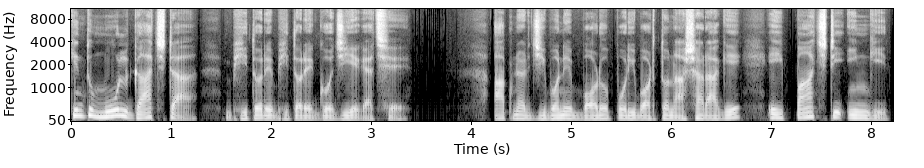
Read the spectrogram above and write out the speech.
কিন্তু মূল গাছটা ভিতরে ভিতরে গজিয়ে গেছে। আপনার জীবনে বড় পরিবর্তন আসার আগে এই পাঁচটি ইঙ্গিত,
